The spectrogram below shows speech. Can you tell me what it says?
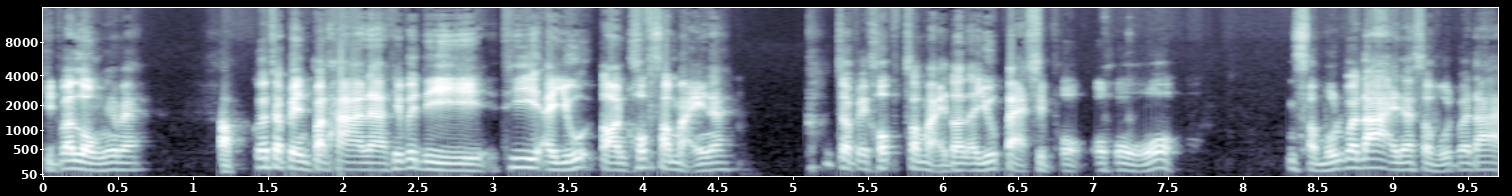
คิดว่าลงใช่ไหมก็จะเป็นประธานาธิบดีที่อายุตอนครบสมัยนะจะไปครบสมัยตอนอายุแปดสิบหกโอ้โห สมมุติว่าได้นะ สมมติว่าได้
